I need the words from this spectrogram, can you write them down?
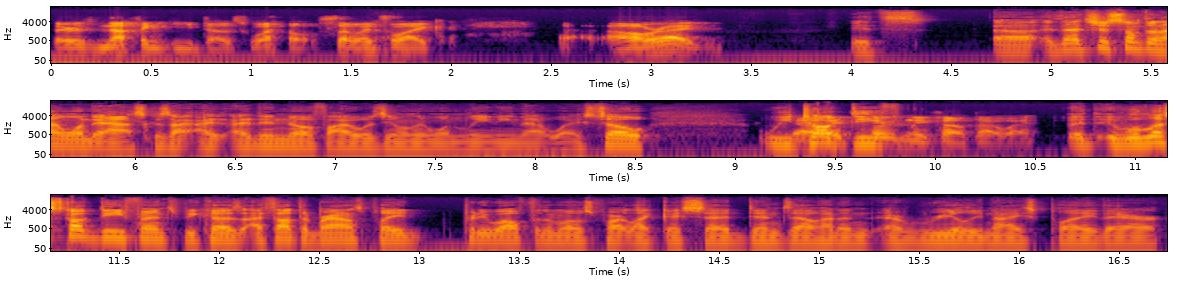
There's nothing he does well, so it's no. like, uh, all right. It's uh, that's just something I wanted to ask because I, I didn't know if I was the only one leaning that way. So we no, talked. Def- certainly felt that way. It, well, let's talk defense because I thought the Browns played pretty well for the most part. Like I said, Denzel had a, a really nice play there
